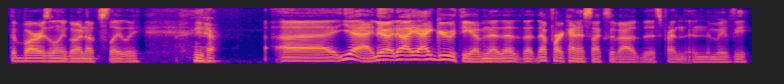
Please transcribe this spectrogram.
the bar is only going up slightly. yeah, Uh, yeah, no, no, I, I agree with you. I mean, that that, that part kind of sucks about this part in, the movie.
